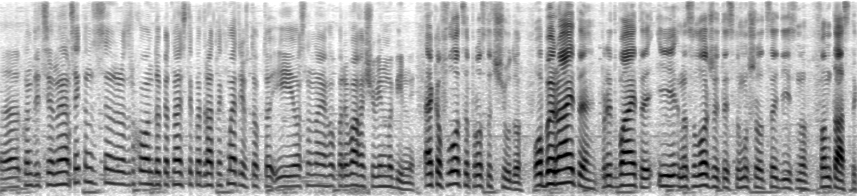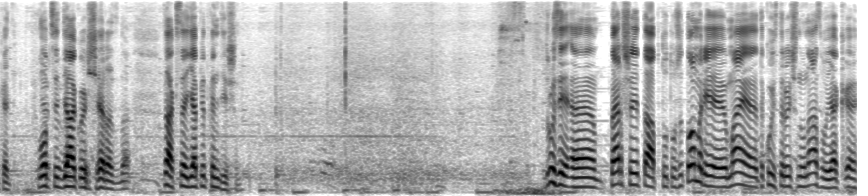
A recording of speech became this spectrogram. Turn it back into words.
Е, Кондиціонер. Цей кондиціонер розрахований до 15 квадратних метрів, тобто і основна його перевага, що він мобільний. Екофло це просто чудо. Обирайте, придбайте і насолоджуйтесь, тому що це дійсно фантастика. Хлопці, дякую ще раз. Да. Так, все, я під кондішн. Друзі, е, перший етап тут у Житомирі має таку історичну назву, як е,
